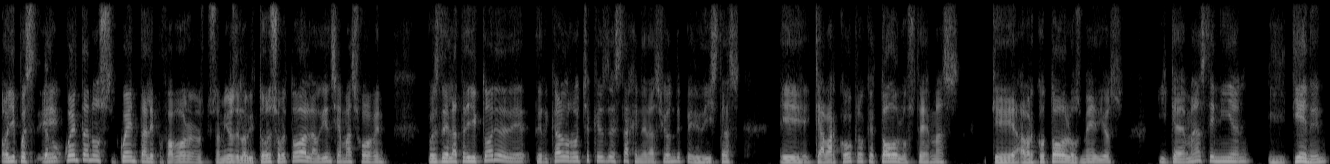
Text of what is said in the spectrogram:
Oye, pues eh, cuéntanos y cuéntale, por favor, a nuestros amigos del auditorio, sobre todo a la audiencia más joven, pues de la trayectoria de, Ricardo Rocha, que es de esta generación de periodistas eh, que abarcó, creo que todos los temas, que abarcó todos los medios y que además tenían y tienen,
